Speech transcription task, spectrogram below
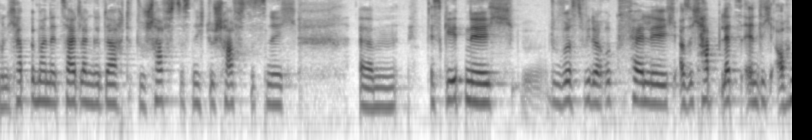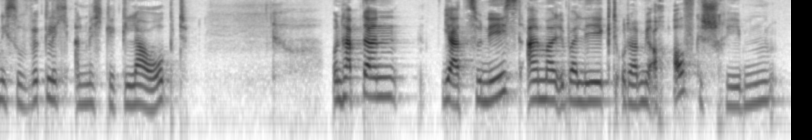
Und ich habe immer eine Zeit lang gedacht, du schaffst es nicht, du schaffst es nicht, ähm, es geht nicht, du wirst wieder rückfällig. Also ich habe letztendlich auch nicht so wirklich an mich geglaubt und habe dann ja zunächst einmal überlegt oder mir auch aufgeschrieben,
